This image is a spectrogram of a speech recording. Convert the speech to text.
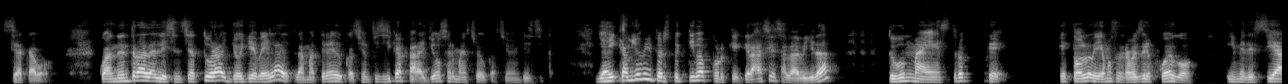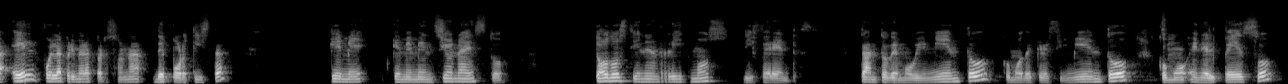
Se acabó. Cuando entro a la licenciatura, yo llevé la, la materia de educación física para yo ser maestro de educación física. Y ahí cambió mi perspectiva porque gracias a la vida tuve un maestro que, que todo lo veíamos a través del juego y me decía, él fue la primera persona deportista que me, que me menciona esto. Todos tienen ritmos diferentes, tanto de movimiento como de crecimiento, como en el peso.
